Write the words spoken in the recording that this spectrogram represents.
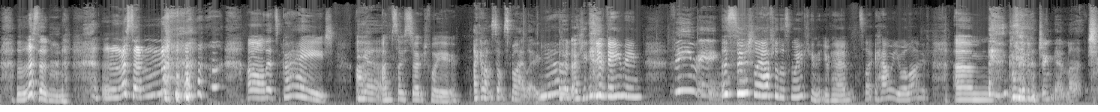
Listen, listen. oh, that's great. Oh, Yeah. I'm so stoked for you. I can't stop smiling. Yeah. I don't know you You're beaming. beaming. Especially after this weekend that you've had. It's like, how are you alive? Um, Because I didn't drink that much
